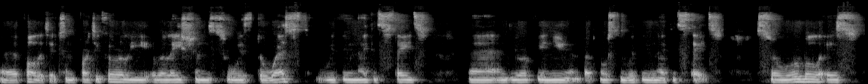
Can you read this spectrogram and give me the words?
uh, politics and particularly relations with the West, with the United States and the European Union, but mostly with the United States. So ruble is uh,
